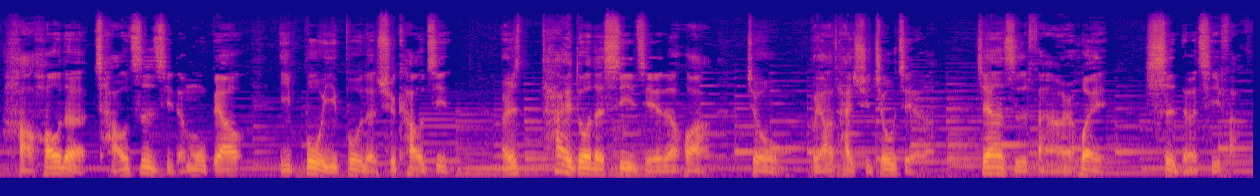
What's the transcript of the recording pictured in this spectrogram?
好好的朝自己的目标一步一步的去靠近，而太多的细节的话，就不要太去纠结了，这样子反而会适得其反。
